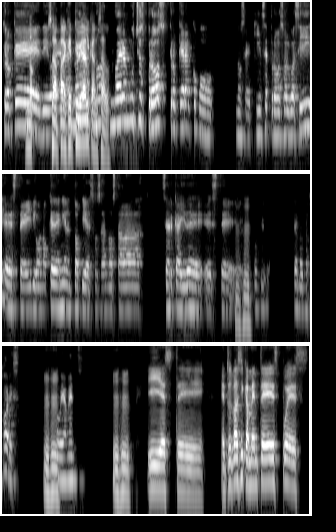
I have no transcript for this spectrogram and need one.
creo que... o sea, ¿para qué te hubiera alcanzado? No, no, eran muchos pros, creo que eran como no sé, 15 pros o algo así, este, y digo, no quedé ni en el top 10, o sea, no estaba cerca ahí de, este, pues, de los mejores, obviamente. Y este, entonces básicamente es pues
